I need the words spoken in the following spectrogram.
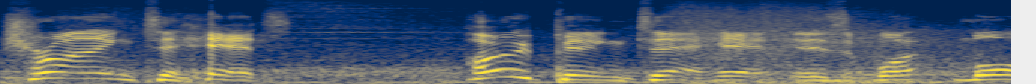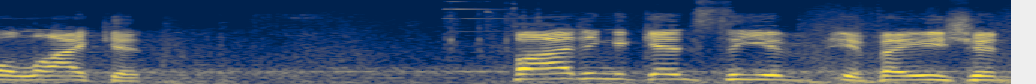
trying to hit. Hoping to hit is what more like it. Fighting against the ev- evasion.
